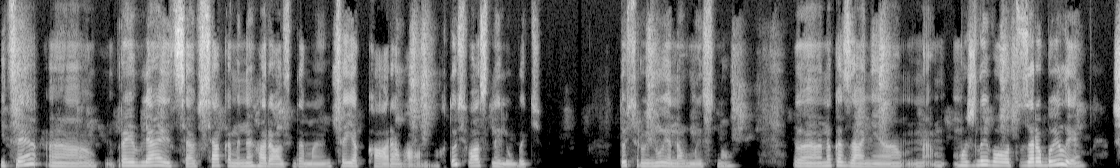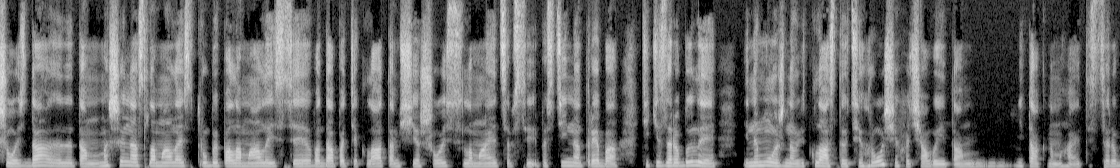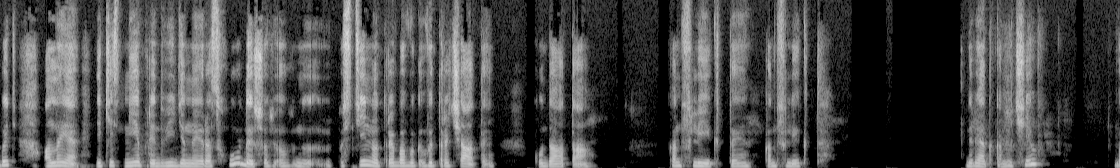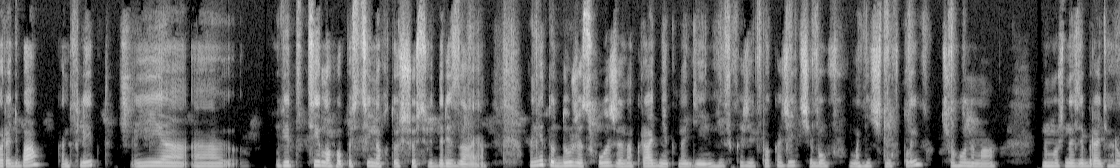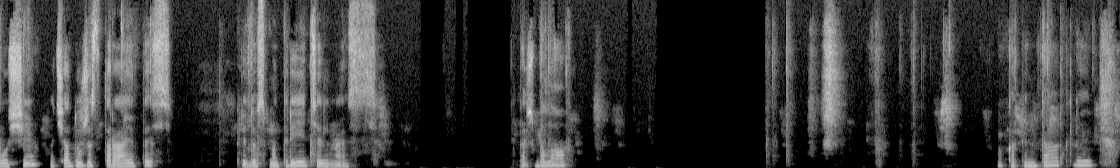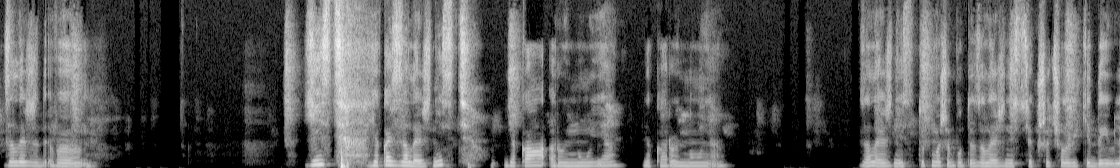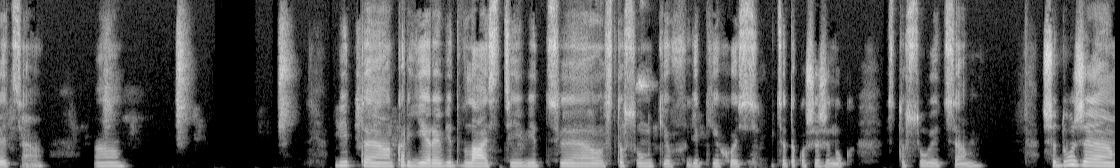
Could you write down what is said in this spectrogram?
І це е, проявляється всякими негараздами. Це як кара вам. Хтось вас не любить, хтось руйнує навмисно. Е, наказання. Можливо, от заробили щось, да, там машина сломалась, труби поламались, е, вода потекла, там ще щось ламається, всі- постійно треба, тільки заробили, і не можна відкласти ці гроші, хоча ви там і так намагаєтесь це робити, але якісь непредвідені розходи, що постійно треба витрачати куди-то. Конфлікти, конфлікт. Дев'ятка мечів, боротьба, конфлікт. І від цілого постійно хтось щось відрізає. Мені тут дуже схоже на крадник на деньги. Скажіть, покажіть, чи був магічний вплив, чого нема, не можна зібрати гроші, хоча дуже стараєтесь. Предусмотрительність. Теж була. Ока Пентаклі. Залежить в. Є якась залежність, яка руйнує, яка руйнує. Залежність. Тут може бути залежність, якщо чоловіки дивляться. Від е, кар'єри, від власті, від е, стосунків якихось. Це також і жінок стосується. Що дуже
